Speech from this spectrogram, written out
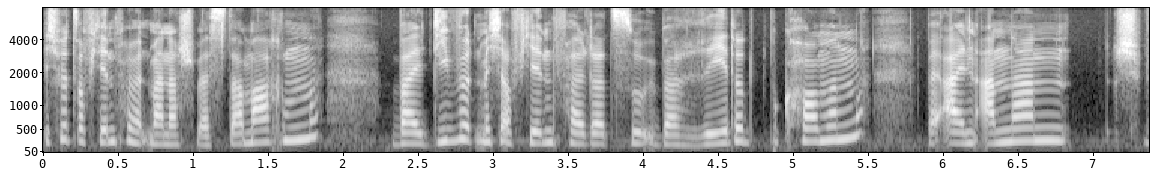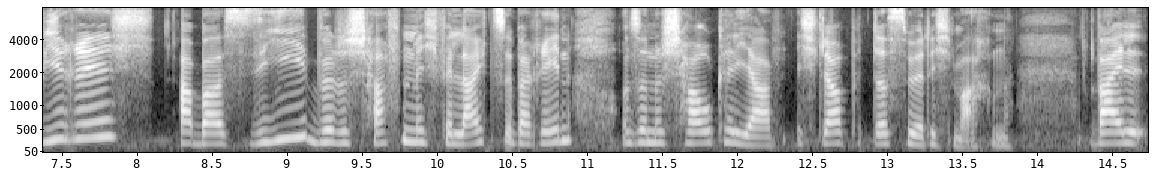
ich würde es auf jeden Fall mit meiner Schwester machen, weil die wird mich auf jeden Fall dazu überredet bekommen. Bei allen anderen schwierig, aber sie würde es schaffen, mich vielleicht zu überreden. Und so eine Schaukel, ja, ich glaube, das würde ich machen. Weil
